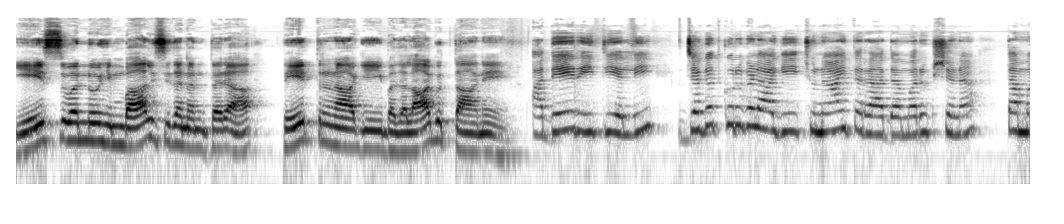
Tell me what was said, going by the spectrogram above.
ಯೇಸುವನ್ನು ಹಿಂಬಾಲಿಸಿದ ನಂತರ ಪೇತ್ರನಾಗಿ ಬದಲಾಗುತ್ತಾನೆ. ಅದೇ ರೀತಿಯಲ್ಲಿ ಜಗದ್ಗುರುಗಳಾಗಿ ಚುನಾಯಿತರಾದ ಮರುಕ್ಷಣ ತಮ್ಮ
